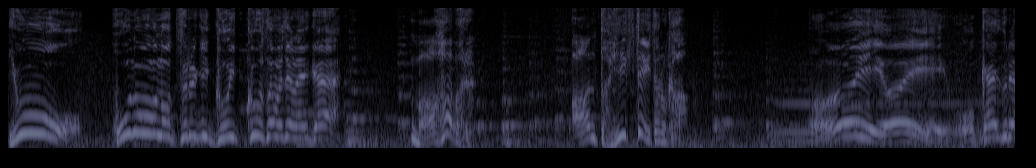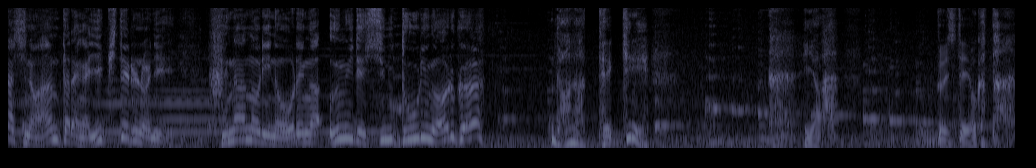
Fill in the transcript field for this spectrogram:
よう炎の剣ご一行様じゃないかマハバルあんた生きていたのかおいおい丘暮らしのあんたらが生きてるのに船乗りの俺が海で死ぬ道理があるか？だがてっきり。いや無事でよかった。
